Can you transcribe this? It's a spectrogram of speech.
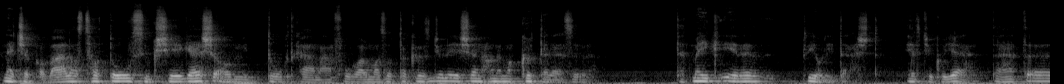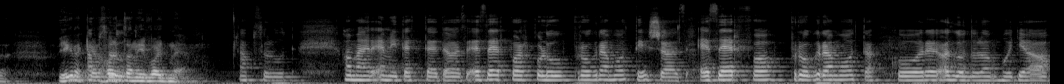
ne csak a választható, szükséges, amit Tóth Kálmán fogalmazott a közgyűlésen, hanem a kötelező. Tehát melyik ér prioritást? Értjük, ugye? Tehát Végre kell Abszolút. hajtani, vagy nem? Abszolút. Ha már említetted az ezer parkoló programot és az ezer fa programot, akkor azt gondolom, hogy a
